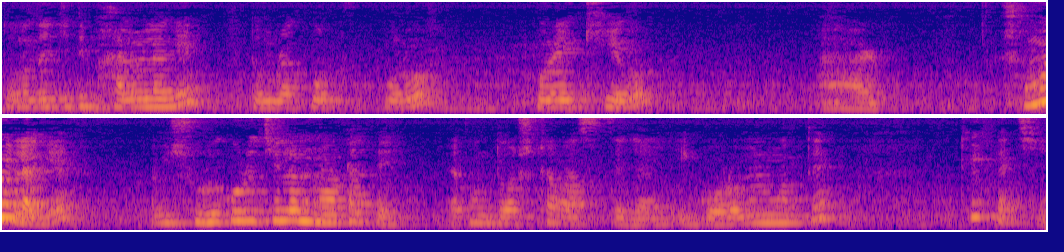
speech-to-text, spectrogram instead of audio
তোমাদের যদি ভালো লাগে তোমরা করো, করে খেও। আর সময় লাগে। আমি শুরু করেছিলাম নটাতে, এখন দশটা বাজতে যায় এই গরমের মধ্যে। ঠিক আছে।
